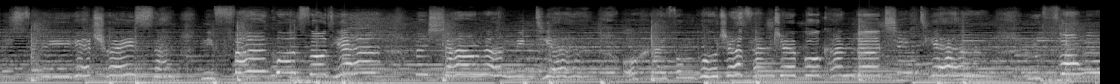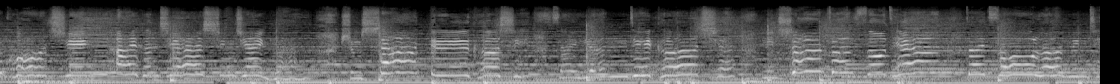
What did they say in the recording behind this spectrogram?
被岁月吹散你翻过昨天奔向了明天我还缝补着残缺不堪的今天。如风过境，爱恨渐行渐远，剩下一颗心在原地搁浅。你斩断昨天，带走了明天，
